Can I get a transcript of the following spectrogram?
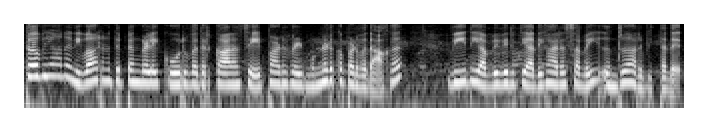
தேவையான நிவாரண திட்டங்களை கோருவதற்கான செயற்பாடுகள் முன்னெடுக்கப்படுவதாக வீதி அபிவிருத்தி அதிகார சபை இன்று அறிவித்தது.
